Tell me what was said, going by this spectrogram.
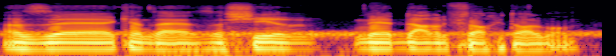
אז אה, כן, זה, זה שיר נהדר לפתוח איתו אלבום.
